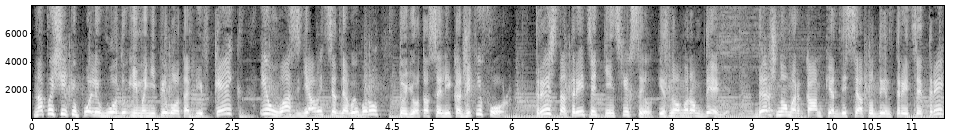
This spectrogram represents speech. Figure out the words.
напишіть у полі вводу імені пілота Beefcake, і у вас з'явиться для вибору Toyota Celica GT4 330 кінських сил із номером 9, держномер КАМ 5133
